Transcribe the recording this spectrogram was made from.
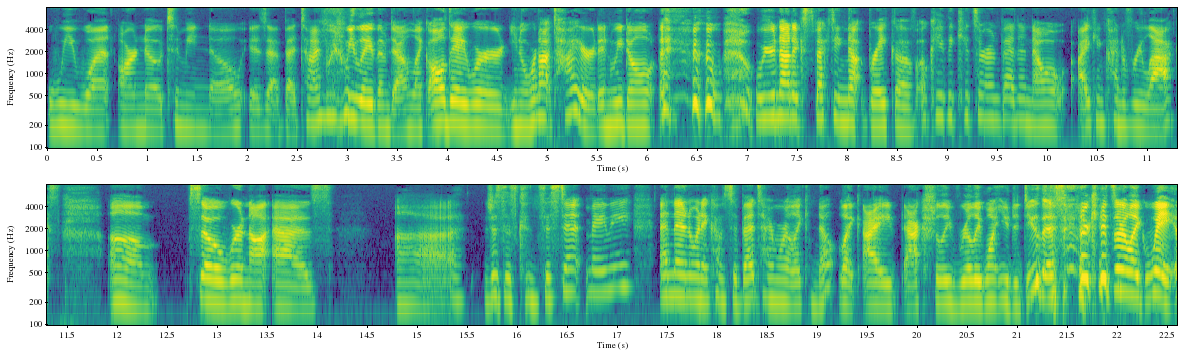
we want our no to mean no is at bedtime when we lay them down. Like all day we're you know we're not tired and we don't we're not expecting that break of okay the kids are in bed and now i can kind of relax. Um so we're not as uh just as consistent maybe. And then when it comes to bedtime we're like no like i actually really want you to do this. And our kids are like wait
